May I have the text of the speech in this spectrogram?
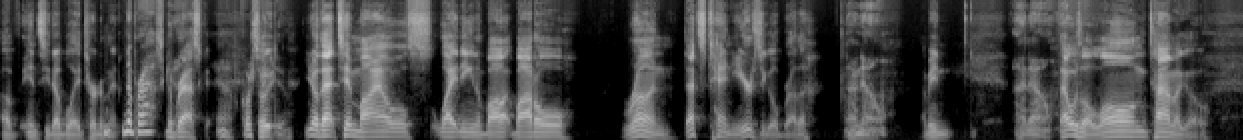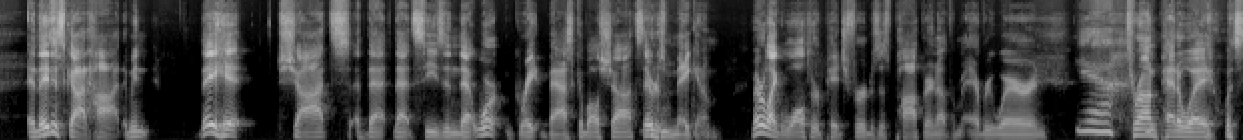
of NCAA tournament? Nebraska. Nebraska. Yeah, of course So they do. you know that Tim Miles lightning in a bo- bottle run. That's 10 years ago, brother. I know. I mean, I know. that was a long time ago, and they just got hot. I mean, they hit shots at that that season that weren't great basketball shots. They were just mm-hmm. making them. Remember, like Walter Pitchford was just popping it up from everywhere, and Yeah. Terran Petteway was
